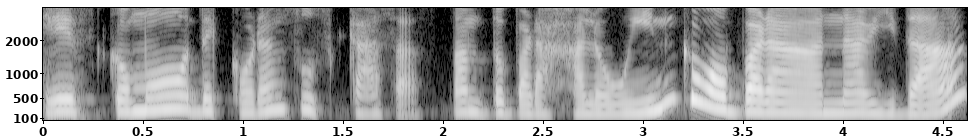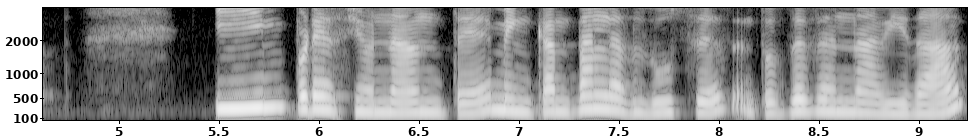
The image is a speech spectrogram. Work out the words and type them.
es cómo decoran sus casas, tanto para Halloween como para Navidad. Impresionante, me encantan las luces, entonces en Navidad,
